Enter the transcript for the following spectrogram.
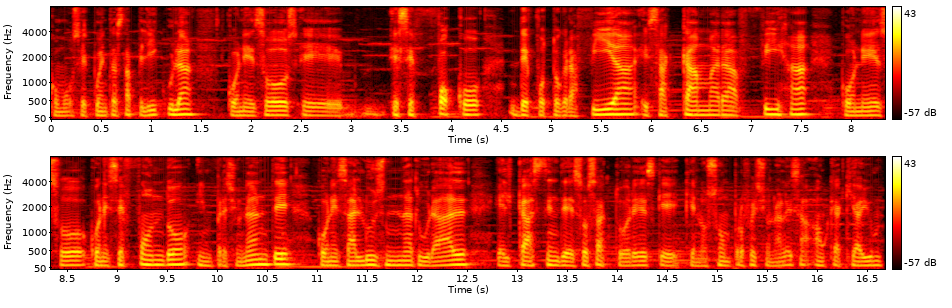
como, se cuenta esta película, con esos, ese foco de fotografía, esa cámara fija, con eso, con ese fondo impresionante, con esa luz natural, el casting de esos actores que, no son profesionales, aunque aquí hay un,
